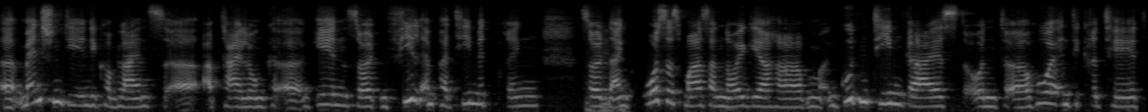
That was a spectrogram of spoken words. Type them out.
äh, Menschen, die in die Compliance-Abteilung äh, gehen, sollten viel Empathie mitbringen, sollten mhm. ein großes Maß an Neugier haben, einen guten Teamgeist und äh, hohe Integrität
